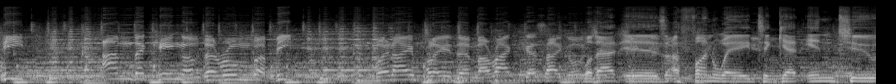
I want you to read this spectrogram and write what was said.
Pete. I'm the king of the rumba beat. When I play the maracas, I go. Well, that is a fun way to get into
